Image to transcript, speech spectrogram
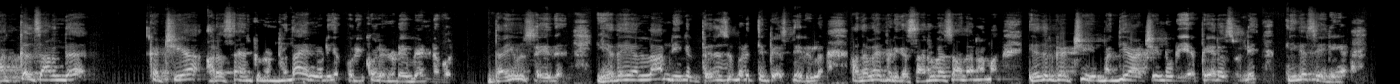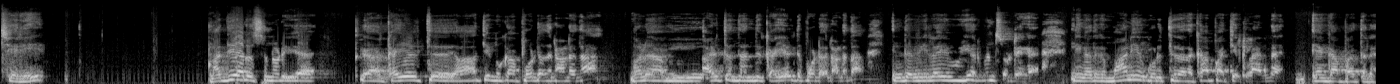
மக்கள் சார்ந்த கட்சியா அரசா இருக்கணும்ன்றதான் என்னுடைய குறிக்கோள் என்னுடைய வேண்டுகோள். தயவு செய்து எதையெல்லாம் நீங்கள் பெருசுபடுத்தி பேசுனீர்களோ அதெல்லாம் இப்ப நீங்க சர்வசாதாரணமா எதிர்கட்சி மத்திய ஆட்சியினுடைய பேரை சொல்லி நீங்க செய்றீங்க. சரி மத்திய அரசினுடைய கையெழுத்து அதிமுக போட்டதுனாலதான் வலு அழுத்தம் தந்து கையெழுத்து போட்டதுனாலதான் இந்த விலை உயர்வுன்னு சொல்றீங்க. நீங்க அதுக்கு மானியம் கொடுத்து அதை காப்பாத்திருக்கலாம்ல? ஏன் காப்பாத்தல?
